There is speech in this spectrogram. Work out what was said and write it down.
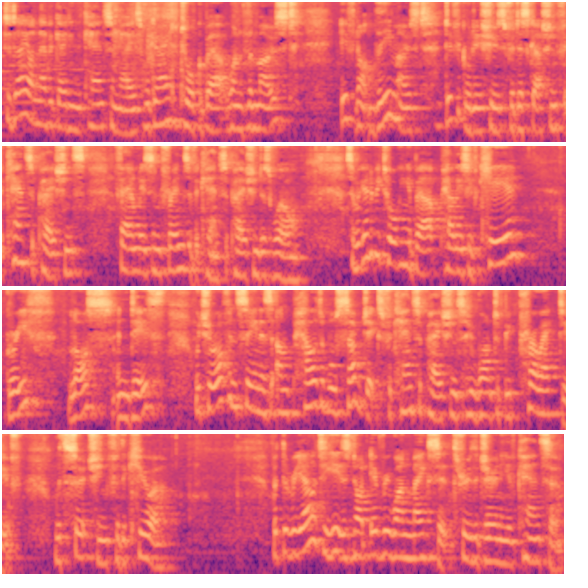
Today on Navigating the Cancer Maze, we're going to talk about one of the most, if not the most, difficult issues for discussion for cancer patients, families, and friends of a cancer patient as well. So, we're going to be talking about palliative care, grief, loss, and death, which are often seen as unpalatable subjects for cancer patients who want to be proactive with searching for the cure. But the reality is, not everyone makes it through the journey of cancer.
